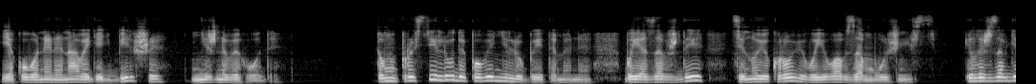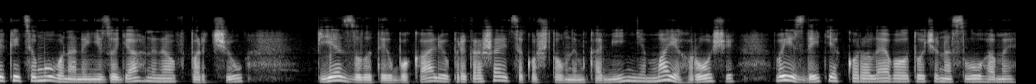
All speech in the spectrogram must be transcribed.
яку вони ненавидять більше, ніж невигоди. Тому прості люди повинні любити мене, бо я завжди ціною крові воював за мужність і лише завдяки цьому вона нині зодягнена в парчу, п'є з золотих бокалів, прикрашається коштовним камінням, має гроші, виїздить, як королева, оточена слугами,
